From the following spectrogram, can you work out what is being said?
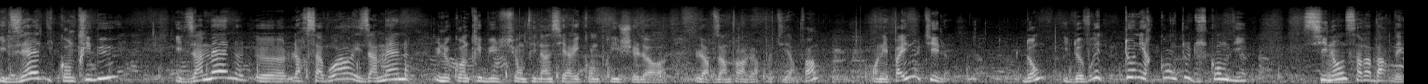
ils aident, ils contribuent, ils amènent euh, leur savoir, ils amènent une contribution financière, y compris chez leurs enfants, leurs petits-enfants. On n'est pas inutile. Donc, ils devraient tenir compte de ce qu'on dit. Sinon, ça va barder.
